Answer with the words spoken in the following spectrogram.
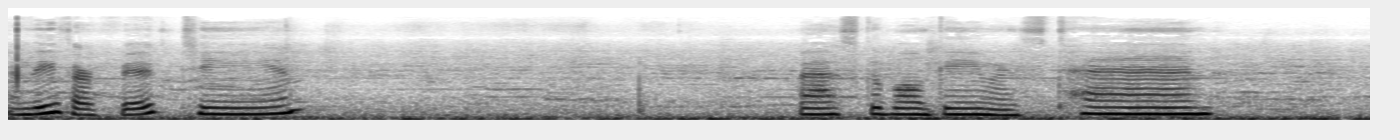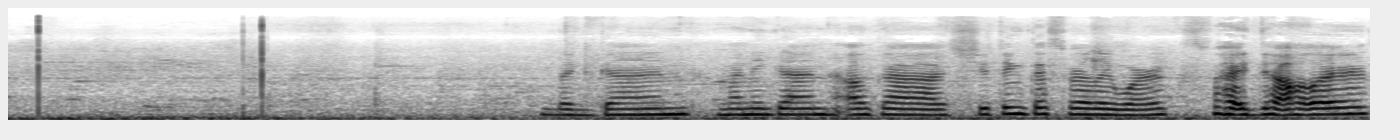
and these are 15. Basketball game is 10. The gun, money gun. Oh gosh, you think this really works? Five dollars.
